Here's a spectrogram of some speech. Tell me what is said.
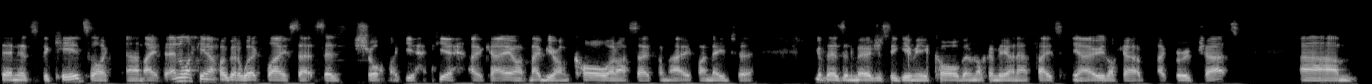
then it's the kids. Like, um, and lucky enough, I've got a workplace that says, sure, like, yeah, yeah, okay. Or maybe you're on call, and I say to them, hey, if I need to, if there's an emergency, give me a call, but I'm not going to be on our face, you know, like a, a group chats, um,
